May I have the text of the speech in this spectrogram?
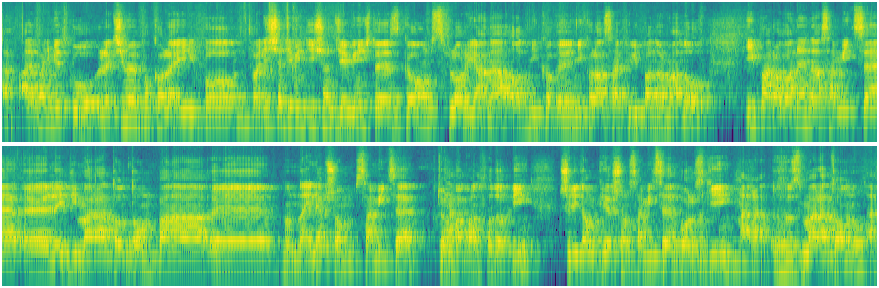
Tak. ale panie Mietku, lecimy po kolei, bo 2099 to jest gołąb z Floriana od Niko, e, Nikolasa Filipa Normanów i parowany na samicę e, Lady Marathon, tą pana e, no, najlepszą samicę, którą Tak. ma pan w hodowli, czyli tą pierwszą samicę Polski Maraton. z maratonu. Tak.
